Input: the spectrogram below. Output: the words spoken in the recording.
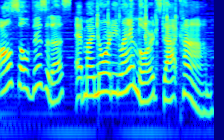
Also, visit us at minoritylandlords.com.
